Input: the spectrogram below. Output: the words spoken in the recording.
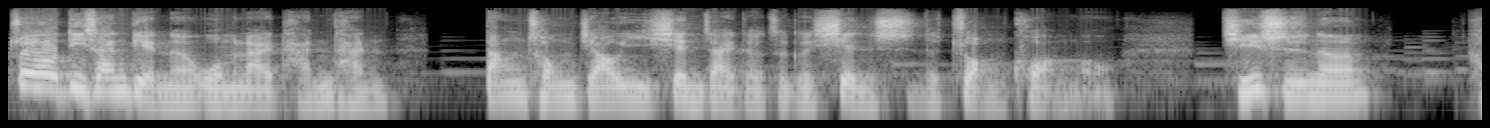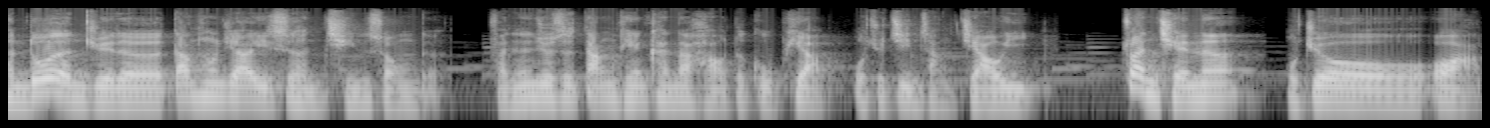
最后第三点呢，我们来谈谈当冲交易现在的这个现实的状况哦。其实呢，很多人觉得当冲交易是很轻松的，反正就是当天看到好的股票，我就进场交易，赚钱呢，我就哇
